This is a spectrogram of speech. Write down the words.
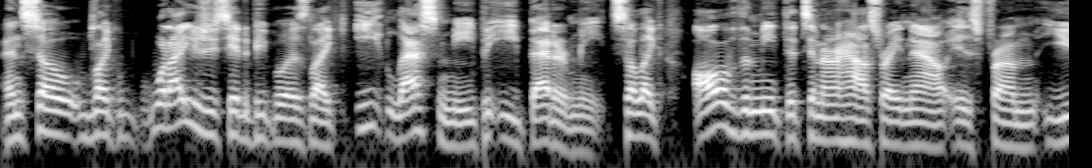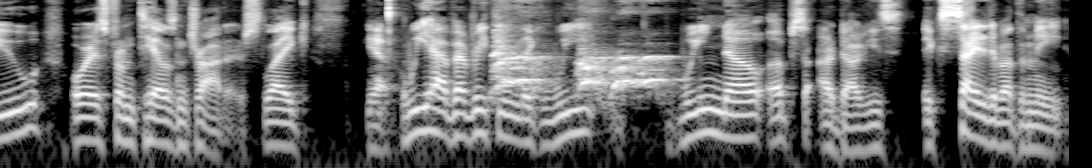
And so, like, what I usually say to people is like, eat less meat, but eat better meat. So, like, all of the meat that's in our house right now is from you or is from Tails and Trotters. Like, yeah, we have everything like we we know oops our doggy's excited about the meat.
